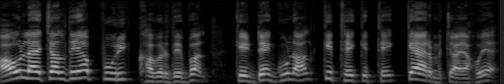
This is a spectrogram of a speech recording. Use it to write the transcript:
ਆਓ ਲੈ ਚੱਲਦੇ ਹਾਂ ਪੂਰੀ ਖਬਰ ਦੇ ਵੱਲ ਕਿ ਡੇਂਗੂ ਨਾਲ ਕਿੱਥੇ-ਕਿੱਥੇ ਕਹਿਰ ਮਚਾਇਆ ਹੋਇਆ ਹੈ।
